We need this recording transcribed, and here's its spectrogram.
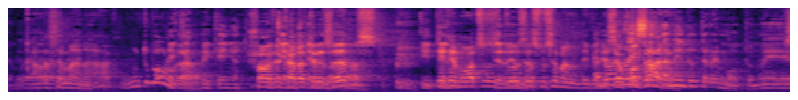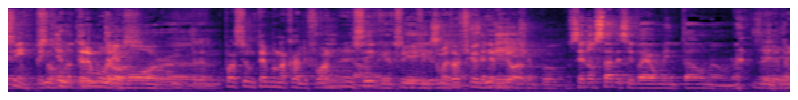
Era- A la semana. Ah, muito bom lugar. Pequeno- Chove a pequenos cada três anos e terremotos terremoto. duas vezes por semana. Deveria Ah, ser não, o não é contrário. exatamente um terremoto, não é Sim, um pequeno são tremores. tremor. Um ah, trem- Passei um tempo na Califórnia, então, sei o que é- significa é isso, mas acho que Você ali é um pouco. Você não sabe se vai aumentar ou não, né? En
